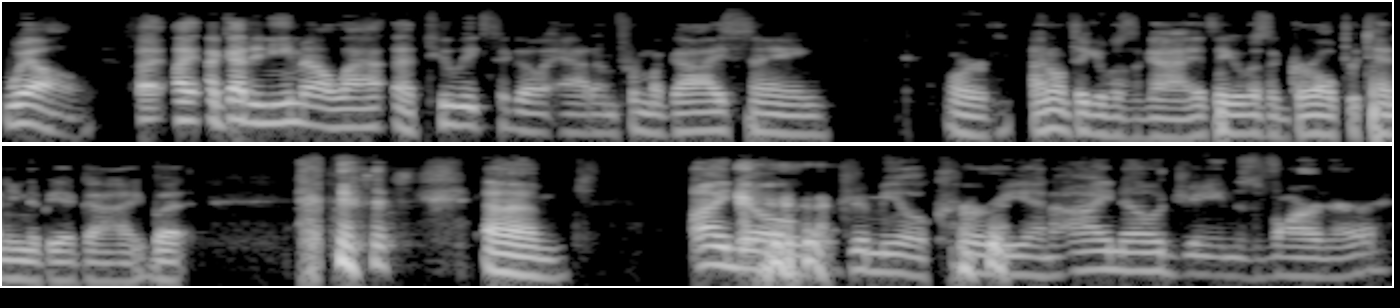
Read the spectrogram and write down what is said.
well i, I got an email la- uh, two weeks ago adam from a guy saying or i don't think it was a guy i think it was a girl pretending to be a guy but um, i know Jamil Coury and i know james varner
